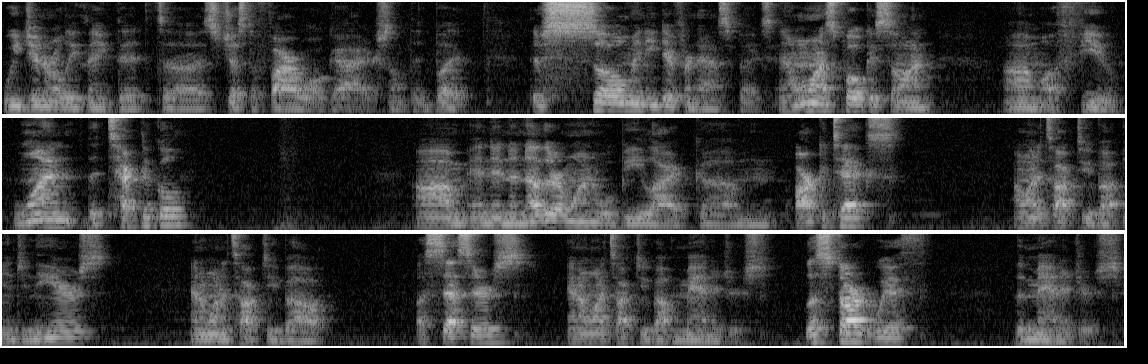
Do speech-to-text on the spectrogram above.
we generally think that uh, it's just a firewall guy or something, but there's so many different aspects, and I want to focus on um, a few. One, the technical um, and then another one will be like um, architects. I want to talk to you about engineers. And I want to talk to you about assessors. And I want to talk to you about managers. Let's start with the managers.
